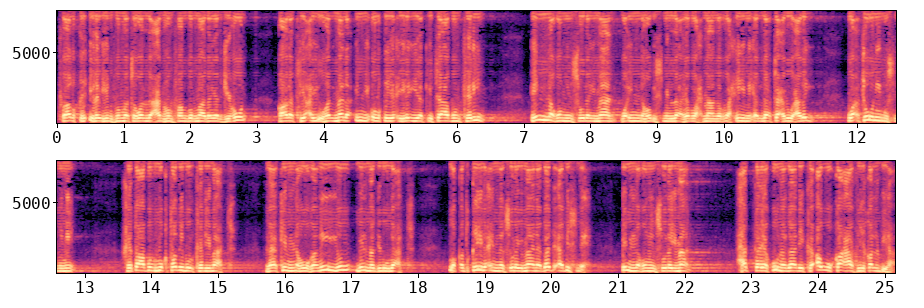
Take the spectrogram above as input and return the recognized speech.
فألقه إليهم ثم تولى عنهم فانظر ماذا يرجعون. قالت يا أيها الملأ إني ألقي إلي كتاب كريم إنه من سليمان وإنه بسم الله الرحمن الرحيم ألا تعلوا علي وأتوني مسلمين. خطاب مقتضب الكلمات لكنه غني بالمدلولات وقد قيل إن سليمان بدأ باسمه إنه من سليمان حتى يكون ذلك أوقع في قلبها.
